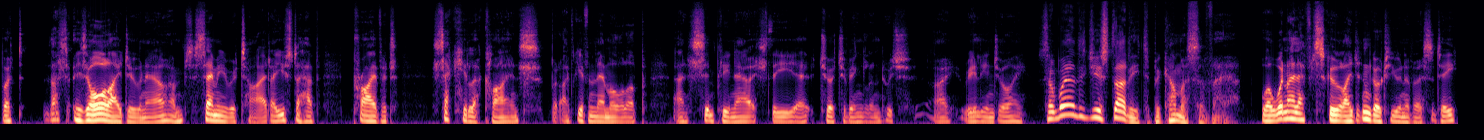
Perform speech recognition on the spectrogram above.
But that is all I do now. I'm semi-retired. I used to have private secular clients, but I've given them all up, and simply now it's the uh, Church of England, which I really enjoy. So, where did you study to become a surveyor? Well, when I left school, I didn't go to university,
